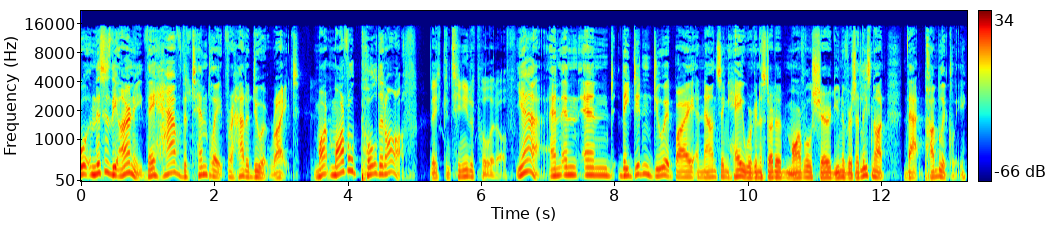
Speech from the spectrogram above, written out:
Well, and this is the irony. They have the template for how to do it right. Mar- Marvel pulled it off. They continue to pull it off. Yeah, and and and they didn't do it by announcing, "Hey, we're going to start a Marvel shared universe." At least not that publicly.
